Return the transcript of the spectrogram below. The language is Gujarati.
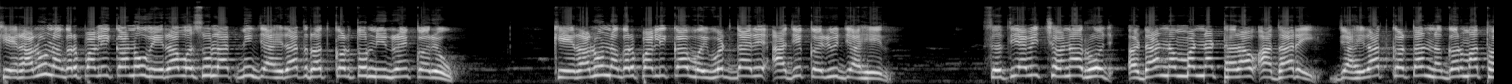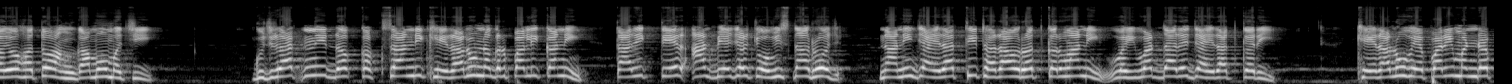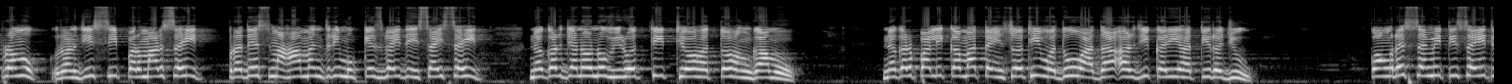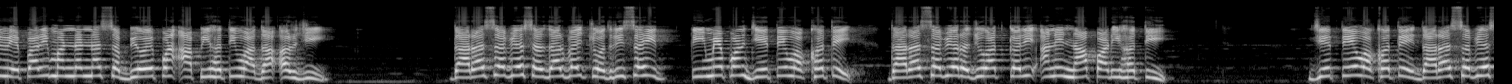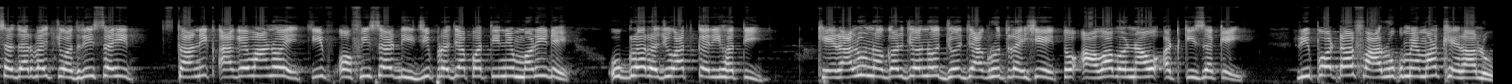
ખેરાલુ નગરપાલિકાનો વેરા વસૂલાતની જાહેરાત રદ કરતો નિર્ણય કર્યો. ખેરાલુ નગરપાલિકા વહીવટદારે આજે કર્યું જાહેર. સત્યાવીસ છના રોજ અઢાર નંબરના ઠરાવ આધારે જાહેરાત કરતા નગરમાં થયો હતો હંગામો મચી. ગુજરાતની ડ કક્ષાની ખેરાલુ નગરપાલિકાની તારીખ તેર આઠ બે હજાર ચોવીસના રોજ નાની જાહેરાતથી ઠરાવ રદ કરવાની વહીવટદારે જાહેરાત કરી. ખેરાલુ વેપારી મંડળ પ્રમુખ રણજીતસિંહ પરમાર સહિત પ્રદેશ મહામંત્રી મુકેશભાઈ દેસાઈ સહિત નગરજનોનો વિરોધથી થયો હતો હંગામો. નગરપાલિકામાં ત્રણસોથી વધુ વાદા અરજી કરી હતી રજૂ. કોંગ્રેસ સમિતિ સહિત વેપારી મંડળના સભ્યોએ પણ આપી હતી વાદા અરજી. ધારાસભ્ય સરદારભાઈ ચૌધરી સહિત ટીમે પણ જે તે વખતે ધારાસભ્ય રજૂઆત કરી અને ના પાડી હતી. જે તે વખતે ધારાસભ્ય સરદારભાઈ ચૌધરી સહિત સ્થાનિક આગેવાનોએ ચીફ ઓફિસર ડીજી પ્રજાપતિને મળીને ઉગ્ર રજૂઆત કરી હતી. ખેરાલુ નગરજનો જો જાગૃત રહેશે તો આવા બનાવો અટકી શકે. રિપોર્ટર ફારૂક મેમણ ખેરાલુ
